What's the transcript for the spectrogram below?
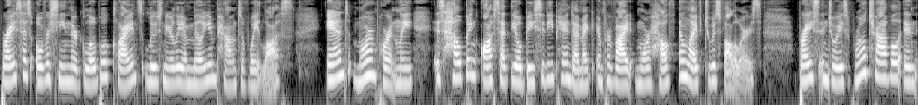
Bryce has overseen their global clients lose nearly a million pounds of weight loss. And more importantly, is helping offset the obesity pandemic and provide more health and life to his followers. Bryce enjoys world travel and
